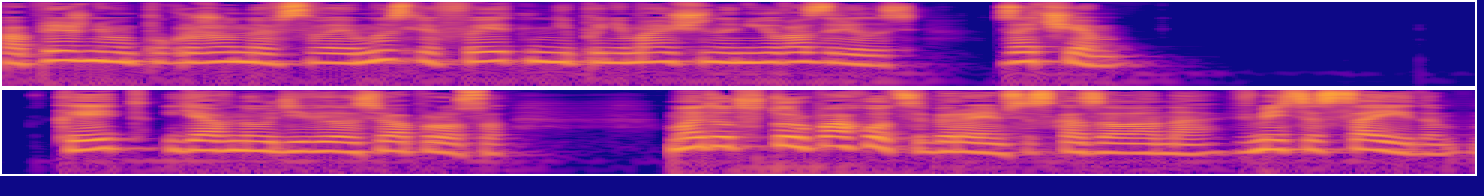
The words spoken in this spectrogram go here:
По-прежнему погруженная в свои мысли, Фейт, непонимающе на нее возрилась. «Зачем?» Кейт явно удивилась вопросу. «Мы тут в турпоход собираемся», — сказала она, — «вместе с Саидом».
